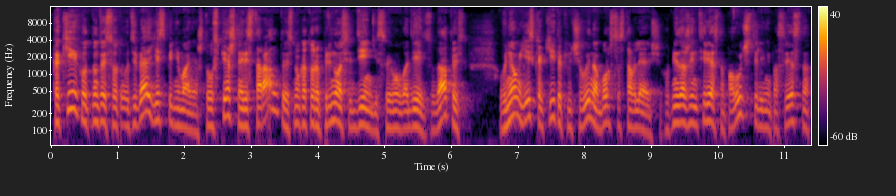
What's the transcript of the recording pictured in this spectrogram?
каких вот, ну то есть вот у тебя есть понимание, что успешный ресторан, то есть, ну, который приносит деньги своему владельцу, да, то есть в нем есть какие-то ключевые набор составляющих. Вот мне даже интересно, получится ли непосредственно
